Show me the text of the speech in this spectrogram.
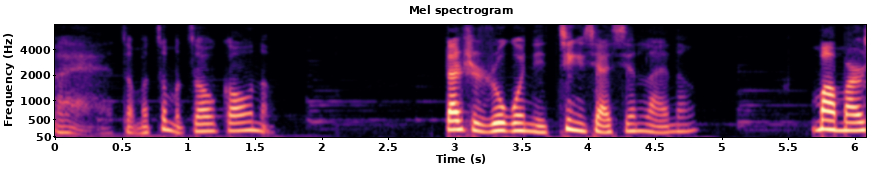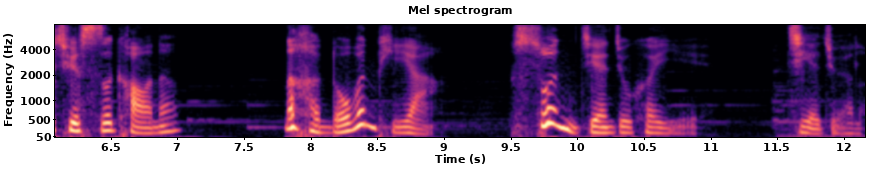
哎，怎么这么糟糕呢？但是如果你静下心来呢，慢慢去思考呢，那很多问题呀，瞬间就可以解决了。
